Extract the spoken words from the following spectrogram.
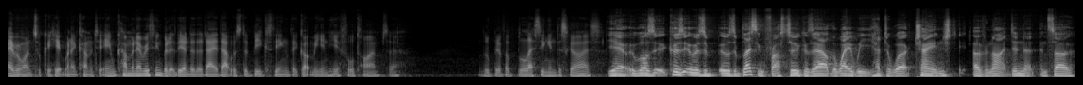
everyone took a hit when it came to income and everything, but at the end of the day, that was the big thing that got me in here full time. So. A little bit of a blessing in disguise. Yeah, it was because it was a, it was a blessing for us too because our the way we had to work changed overnight, didn't it? And so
